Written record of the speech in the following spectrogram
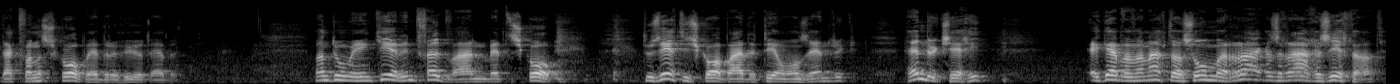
Dat ik van een schoopherder gehoord heb. Want toen we een keer in het veld waren met de schoop. Toen zegt die schoopherder tegen ons Hendrik. Hendrik, zeg hij. Ik heb er vannacht al zo'n raar gezicht gehad.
